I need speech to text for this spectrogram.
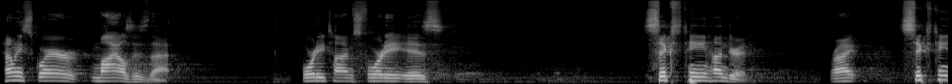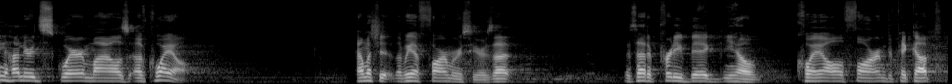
How many square miles is that? 40 times 40 is 1,600, right? 1,600 square miles of quail. How much, we have farmers here. Is that, is that a pretty big, you know, quail farm to pick up?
